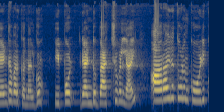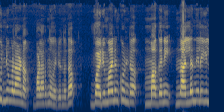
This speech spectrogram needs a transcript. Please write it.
വേണ്ടവർക്ക് നൽകും. ഇപ്പോൾ രണ്ടു ബാച്ചുകളിലായി ആറായിരത്തോളം കോഴിക്കുഞ്ഞുങ്ങളാണ് വളർന്നു വരുന്നത് വരുമാനം കൊണ്ട് മകനെ നല്ല നിലയിൽ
